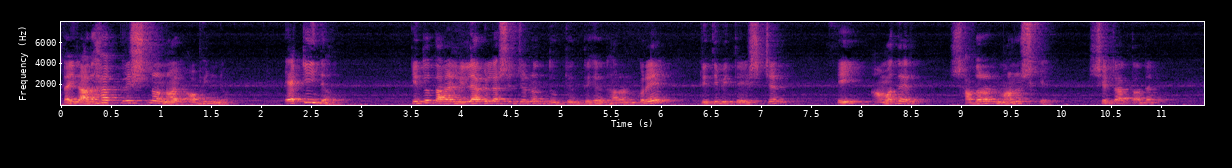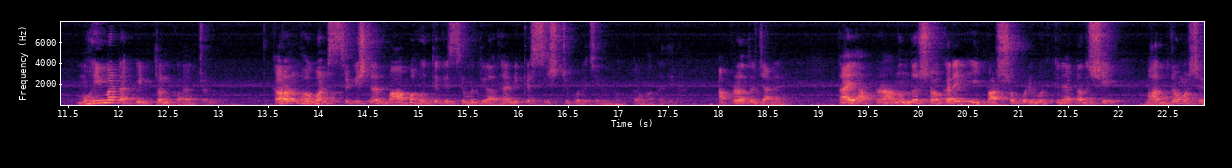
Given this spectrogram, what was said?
তাই রাধা কৃষ্ণ নয়, অভিন্ন। একই দেহ। কিন্তু তারা লীলাবিলাসের জন্য দুটি দেহ ধারণ করে পৃথিবীতে এসছেন। এই আমাদের সাধারণ মানুষকে সেটা তাদের মহিমাটা কীর্তন করার জন্য। কারণ ভগবান শ্রীকৃষ্ণের বা বাহু থেকে শ্রীমতী রাধারানীকে সৃষ্টি করেছিলেন ভক্ত মাতাজিরা। আপনারা তো জানেন। তাই আপনার আনন্দ সহকারে এই পার্শ্ব পরিবর্তন একাদশী ভাদ্র মাসের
